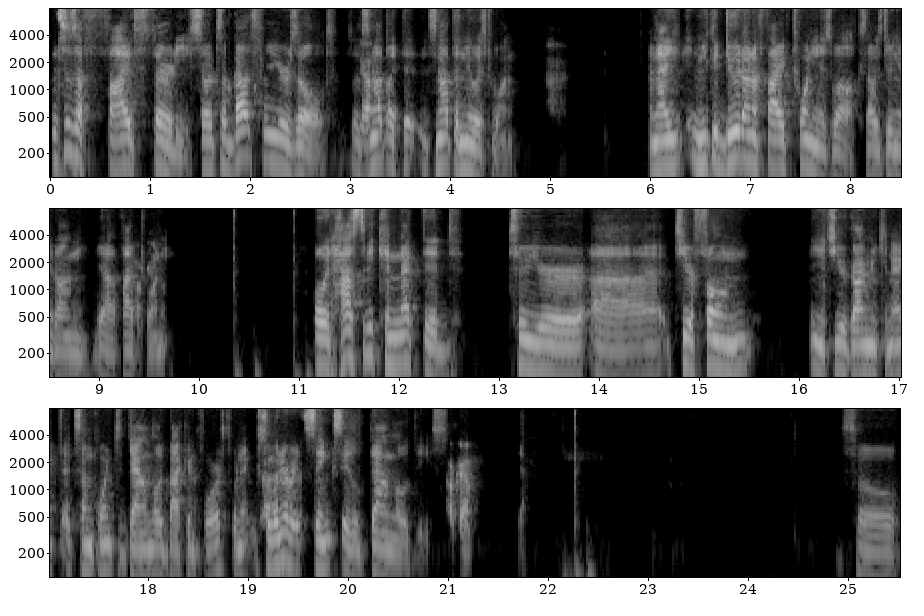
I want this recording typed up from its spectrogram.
This is a 530, so it's about three years old. So it's yep. not like the, it's not the newest one. And I and you could do it on a 520 as well because I was doing it on yeah 520. Okay. Oh, it has to be connected to your uh, to your phone, you know, to your Garmin Connect at some point to download back and forth. When it, so whenever it syncs, it'll download these. Okay. Yeah. So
